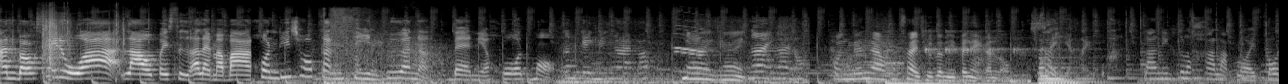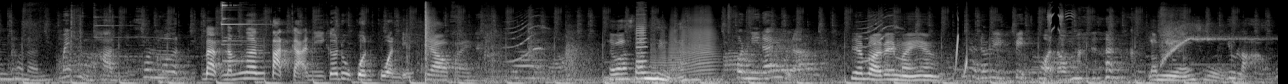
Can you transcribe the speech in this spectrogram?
อันบ็อกซ์ให้ดูว่าเราไปซื้ออะไรมาบ้าง คนที่ชอบกันซีนเพื่อนอะแบรนด์เนี้ยโคตรเหมาะ กางเกงง่ายๆปะง่ายง่ายง่ายง่ายเนาะคนเวียดนามเขาใส่ชุดแบบนี้ไปไหนกันหรอ ใส่ยังไงวะร้านนี้คือราคาหลักร้อยต้นเท่านั้น ไม่ถึงพันโคนเลิศแบบน้ำเงินตัดกับอันนี้ก็ดูกวนๆดิยาวไป แต่ว่าสั้นเหนือคนนี้ได้อยู่นะ เรียบร้อยไปไหมอะเนี่ยดูดิปิดหัวนมไม่ได้ลำเลี้ยงโถอยู่หลังต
